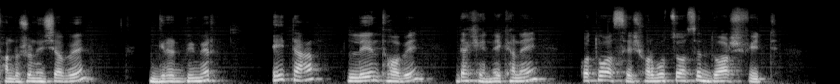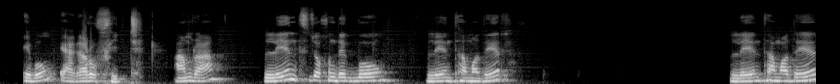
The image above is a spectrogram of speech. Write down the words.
ফাউন্ডেশন হিসাবে গ্রেড বিমের এইটার লেন্থ হবে, দেখেন এখানে কত আছে? সর্বোচ্চ আছে দশ ফিট এবং এগারো ফিট আমরা লেন্থ যখন দেখব লেন্থ আমাদের লেন্থ আমাদের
